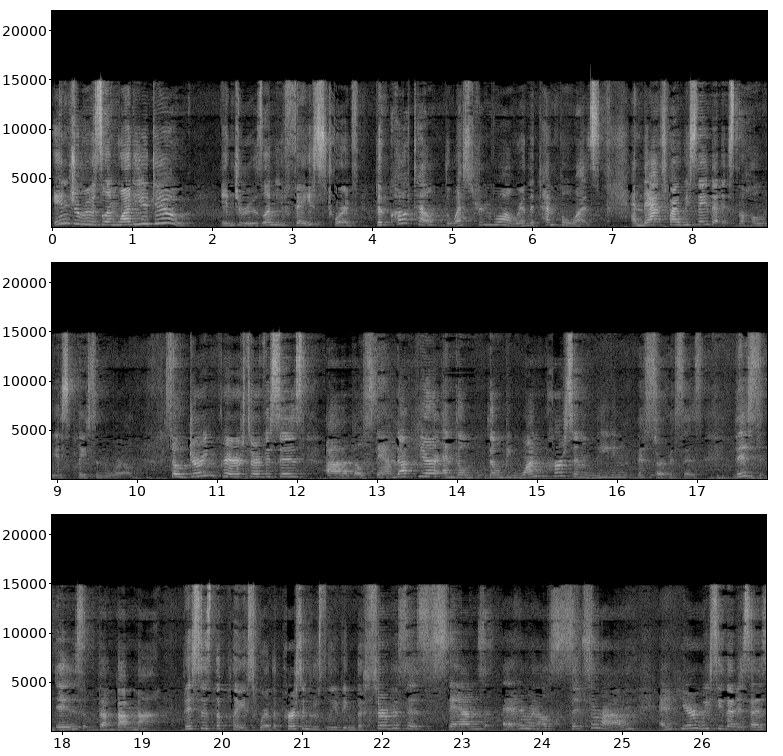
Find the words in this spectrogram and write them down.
In Jerusalem, what do you do? In Jerusalem, you face towards the Kotel, the western wall, where the temple was. And that's why we say that it's the holiest place in the world. So during prayer services, uh, they'll stand up here and there'll be one person leading the services. This is the Bama. This is the place where the person who's leading the services stands, everyone else sits around, and here we see that it says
